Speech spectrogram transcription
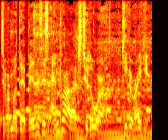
to promote their businesses and products to the world. Keep it right here.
